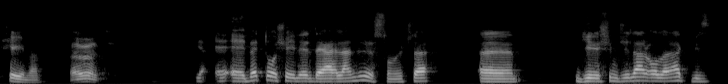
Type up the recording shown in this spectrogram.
şey mi? Evet. E- elbette o şeyleri değerlendiririz. Sonuçta e, girişimciler olarak biz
